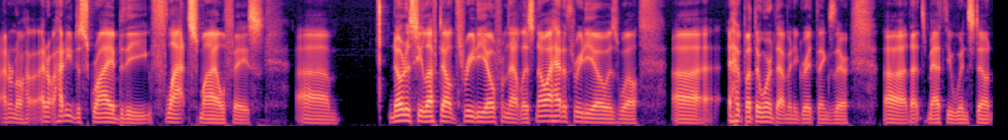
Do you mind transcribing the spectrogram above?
I don't know how I don't how do you describe the flat smile face. Um, notice he left out 3DO from that list. No, I had a 3DO as well. Uh, but there weren't that many great things there. Uh, that's Matthew Winstone.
